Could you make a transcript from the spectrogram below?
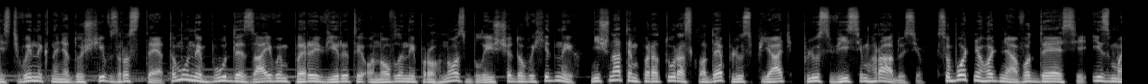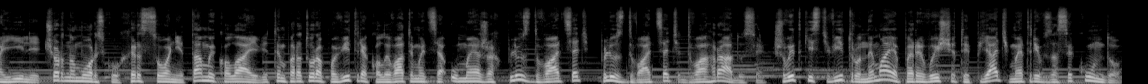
Ймовірність виникнення дощів зросте, тому не буде зайвим перевірити оновлений прогноз ближче до вихідних. Нічна температура складе плюс 5, плюс 8 градусів. Суботнього дня в Одесі, Ізмаїлі, Чорноморську, Херсоні та Миколаєві температура повітря коливатиметься у межах плюс 20, плюс 22 градуси. Швидкість вітру не має перевищити 5 метрів за секунду.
